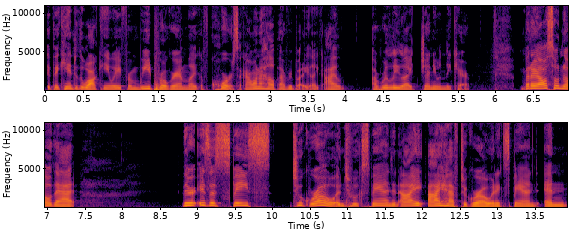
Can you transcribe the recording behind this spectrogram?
If they can't do the walking away from weed program, like of course, like I want to help everybody. Like I, I really like genuinely care, but I also know that there is a space to grow and to expand and I I have to grow and expand and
